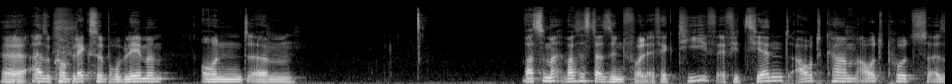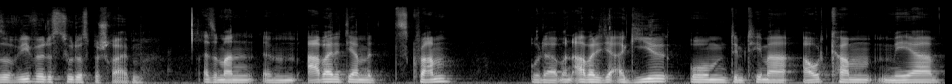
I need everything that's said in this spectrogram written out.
Äh, also komplexe Probleme und ähm, was, was ist da sinnvoll? Effektiv, effizient, Outcome, Output? Also wie würdest du das beschreiben? Also man ähm, arbeitet ja mit Scrum oder man arbeitet ja agil, um dem Thema Outcome mehr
